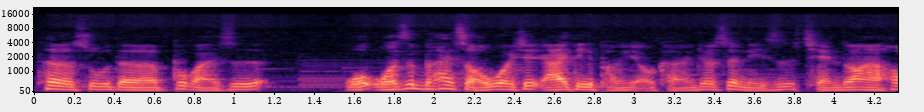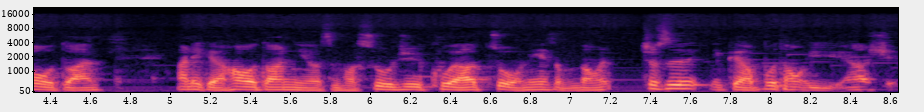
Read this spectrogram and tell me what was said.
特殊的，不管是我我是不太熟，我一些 IT 朋友可能就是你是前端还是后端，那、你可能后端你有什么数据库要做，你有什么东西，就是你可能不同语言要学，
